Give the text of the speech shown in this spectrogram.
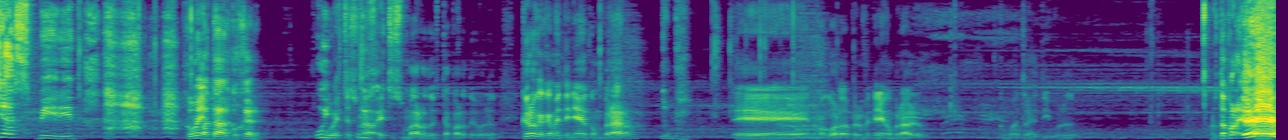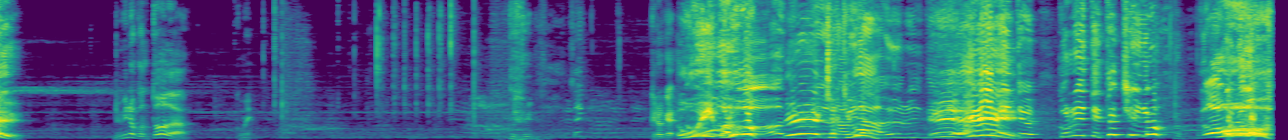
Just beat it. Come. Patada, coger. Uy, esto es, una, esto es un bardo esta parte, boludo. Creo que acá me tenía que comprar. Eh, no me acuerdo, pero me tenía que comprar algo. Como detrás de ti, boludo. ¡Está para. ¡Eh! Me vino con toda. Come. Creo que. ¡Uy, boludo! Ah, ¡Eh! Navidad, ¡Eh, eh! Correte, ¡Correte, tachero! ¡Oh!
